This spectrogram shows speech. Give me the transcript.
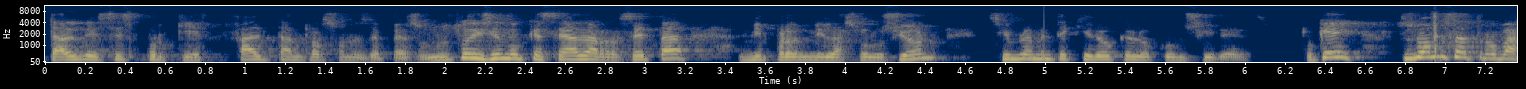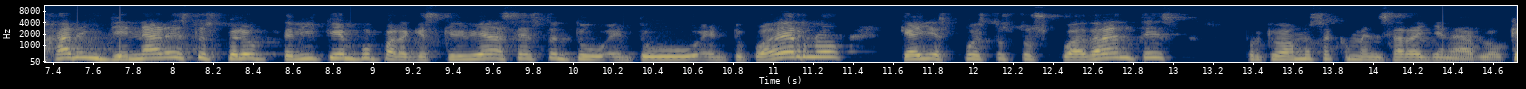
tal vez es porque faltan razones de peso. No estoy diciendo que sea la receta ni, ni la solución, simplemente quiero que lo consideres. ¿Ok? Entonces vamos a trabajar en llenar esto. Espero que te di tiempo para que escribieras esto en tu, en tu, en tu cuaderno, que hayas puesto estos cuadrantes, porque vamos a comenzar a llenarlo. ¿Ok?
